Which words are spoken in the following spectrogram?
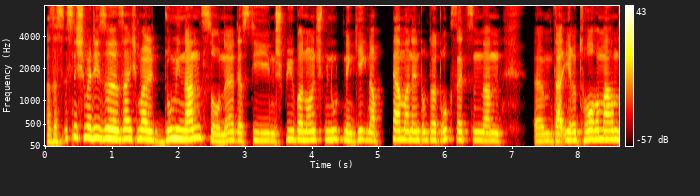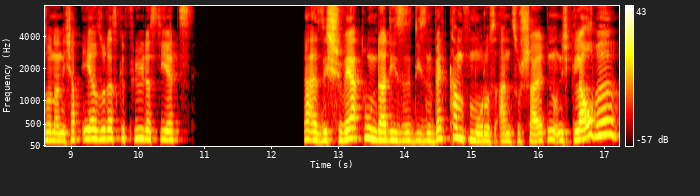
Also das ist nicht mehr diese, sag ich mal, Dominanz so, ne, dass die ein Spiel über 90 Minuten den Gegner permanent unter Druck setzen, dann ähm, da ihre Tore machen, sondern ich habe eher so das Gefühl, dass die jetzt ja, sich schwer tun, da diese, diesen Wettkampfmodus anzuschalten. Und ich glaube,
